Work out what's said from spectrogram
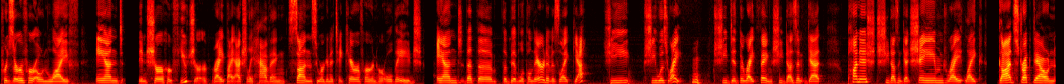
preserve her own life, and ensure her future, right? By actually having sons who are going to take care of her in her old age. And that the the biblical narrative is like, yeah, she she was right. Hmm. She did the right thing. She doesn't get punished, she doesn't get shamed, right? Like God struck down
